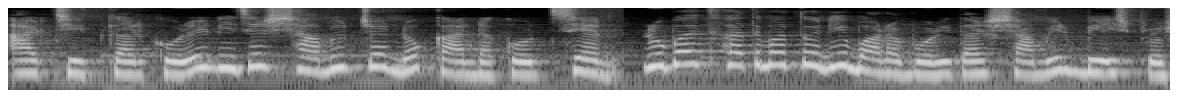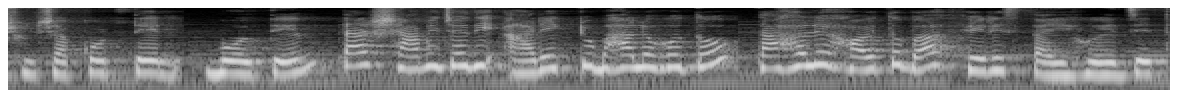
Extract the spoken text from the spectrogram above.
আর চিৎকার করে নিজের স্বামীর জন্য কান্না করছেন। রুবায়ত ফাতেমা তনি বরাবরই তার স্বামীর বেশ প্রশংসা করতেন। বলতেন, তার স্বামী যদি আর একটু ভালো হতো, তাহলে হয়তোবা ফেরিস্তাই হয়ে যেত।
